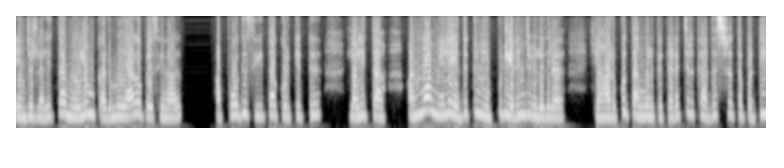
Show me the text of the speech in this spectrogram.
என்று லலிதா மேலும் கடுமையாக பேசினாள். அப்போது சீதா குறுக்கிட்டு லலிதா அண்ணா மேல எதுக்கு நீ இப்படி எரிஞ்சு விழுகிற? யாருக்கும் தங்களுக்கு கிடைச்சிருக்க அதிர்ஷ்டத்தை பத்தி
